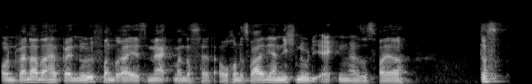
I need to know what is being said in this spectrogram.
und wenn er dann halt bei 0 von 3 ist, merkt man das halt auch. Und es waren ja nicht nur die Ecken, also es war ja, das,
